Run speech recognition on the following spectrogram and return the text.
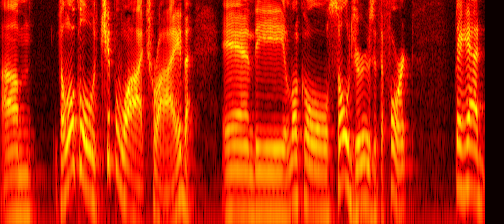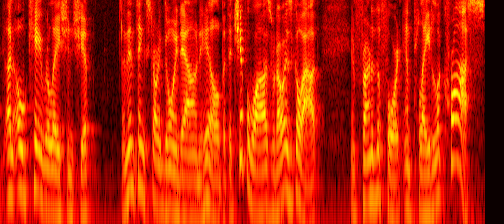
Um, the local Chippewa tribe and the local soldiers at the fort, they had an okay relationship. And then things started going downhill. But the Chippewas would always go out in front of the fort and played lacrosse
